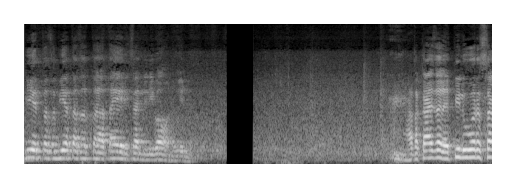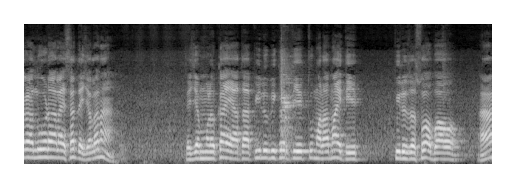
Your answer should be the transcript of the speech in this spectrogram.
बियताचं बियताचं त- तयारी चाललेली भावानं बैल आता काय झालं पिलूवर सगळा लोड आलाय सध्याच्याला ना. त्याच्यामुळं काय आता पिलू बी करते तुम्हाला माहिती पिलूचा स्वभाव हा?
